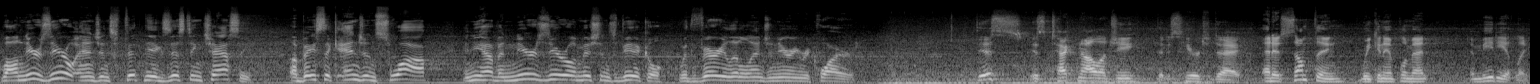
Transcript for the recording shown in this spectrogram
while near zero engines fit the existing chassis. A basic engine swap, and you have a near zero emissions vehicle with very little engineering required. This is technology that is here today, and it's something we can implement immediately.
